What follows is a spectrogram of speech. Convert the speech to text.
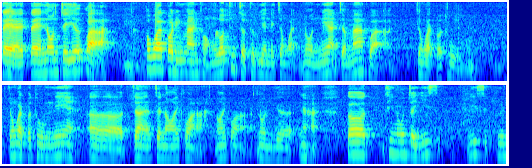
แต่แต่นนท์จะเยอะกว่าอืมเพราะว่าปริมาณของรถที่จดทะเบียนในจังหวัดนนท์เนี่ยจะมากกว่า จังหวัดปทุม จังหวัดปทุมเนี่ยเอ่อจะจะน้อยกว่าน้อยกว่านนท์เยอะนะคะก็ที่นู้นจะ 20 20 ขึ้น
